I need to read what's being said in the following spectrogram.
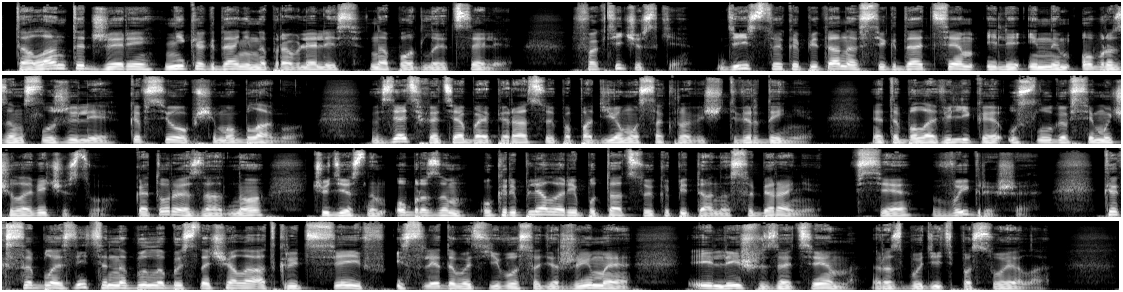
Таланты Джерри никогда не направлялись на подлые цели. Фактически, Действия капитана всегда тем или иным образом служили ко всеобщему благу. Взять хотя бы операцию по подъему сокровищ твердыни. Это была великая услуга всему человечеству, которая заодно чудесным образом укрепляла репутацию капитана собирания. Все выигрыши. Как соблазнительно было бы сначала открыть сейф, исследовать его содержимое и лишь затем разбудить Пасуэла.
